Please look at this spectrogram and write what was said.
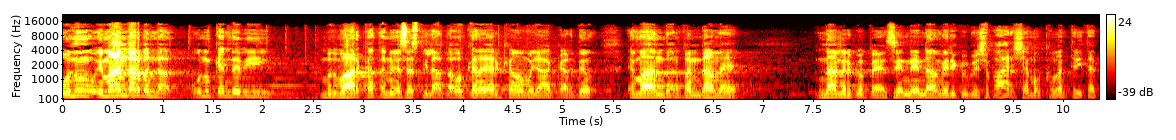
ਉਹਨੂੰ ਇਮਾਨਦਾਰ ਬੰਦਾ, ਉਹਨੂੰ ਕਹਿੰਦੇ ਵੀ ਮੁਬਾਰਕਾਂ ਤੈਨੂੰ ਐਸਐਸਪੀ ਲਾਤਾ। ਉਹ ਕਹਿੰਦਾ, ਯਾਰ ਕਿਉਂ ਮਜ਼ਾਕ ਕਰਦੇ ਹੋ? ਇਮਾਨਦਾਰ ਬੰਦਾ ਮੈਂ। ਨਾ ਮੇਰੇ ਕੋਲ ਪੈਸੇ ਨੇ, ਨਾ ਮੇਰੀ ਕੋਈ ਕੋਈ ਸਿਫਾਰਿਸ਼ ਹੈ ਮੁੱਖ ਮੰਤਰੀ ਤੱਕ।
